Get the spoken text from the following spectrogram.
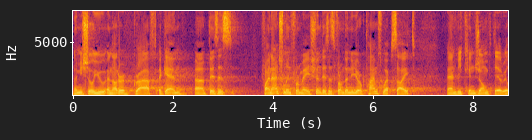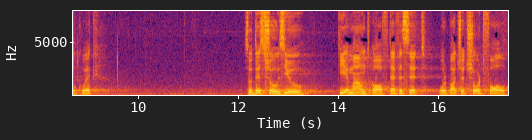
Let me show you another graph. Again, uh, this is financial information. This is from the New York Times website. And we can jump there real quick. So this shows you the amount of deficit or budget shortfall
